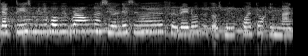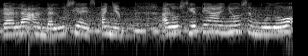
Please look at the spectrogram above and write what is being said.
La actriz Millie Bobby Brown nació el 19 de febrero de 2004 en Magala, Andalucía, España. A los 7 años se mudó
